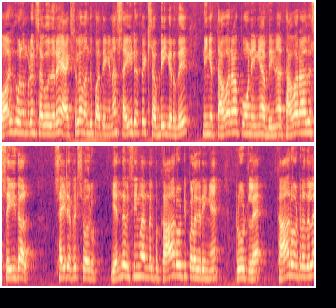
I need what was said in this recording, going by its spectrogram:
வாழ்க வளமுடன் சகோதரர் ஆக்சுவலாக வந்து பார்த்தீங்கன்னா சைடு எஃபெக்ட்ஸ் அப்படிங்கிறது நீங்கள் தவறாக போனீங்க அப்படின்னா தவறாக செய்தால் சைடு எஃபெக்ட்ஸ் வரும். எந்த விஷயமா இருந்தாலும் இப்போ கார் ஓட்டி பழகுறீங்க ரோட்டில் கார் ஓட்டுறதுல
